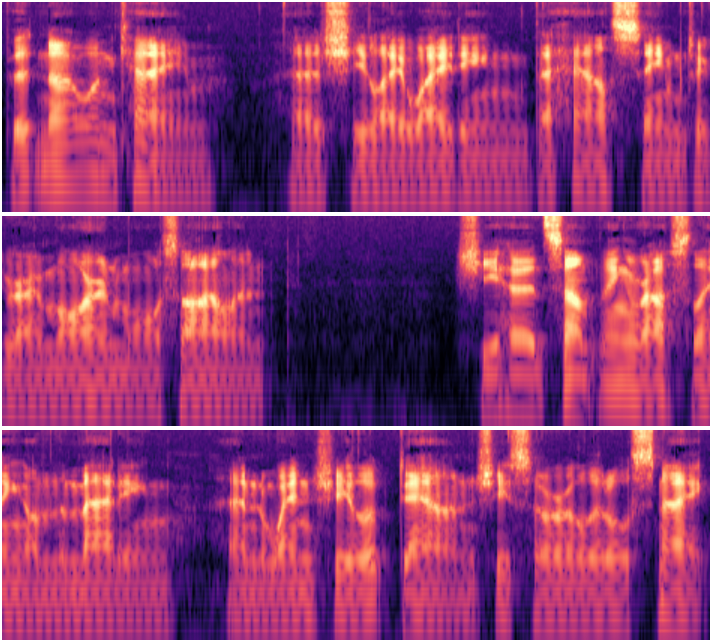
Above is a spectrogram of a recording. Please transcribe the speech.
But no one came as she lay waiting, the house seemed to grow more and more silent. She heard something rustling on the matting, and when she looked down, she saw a little snake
